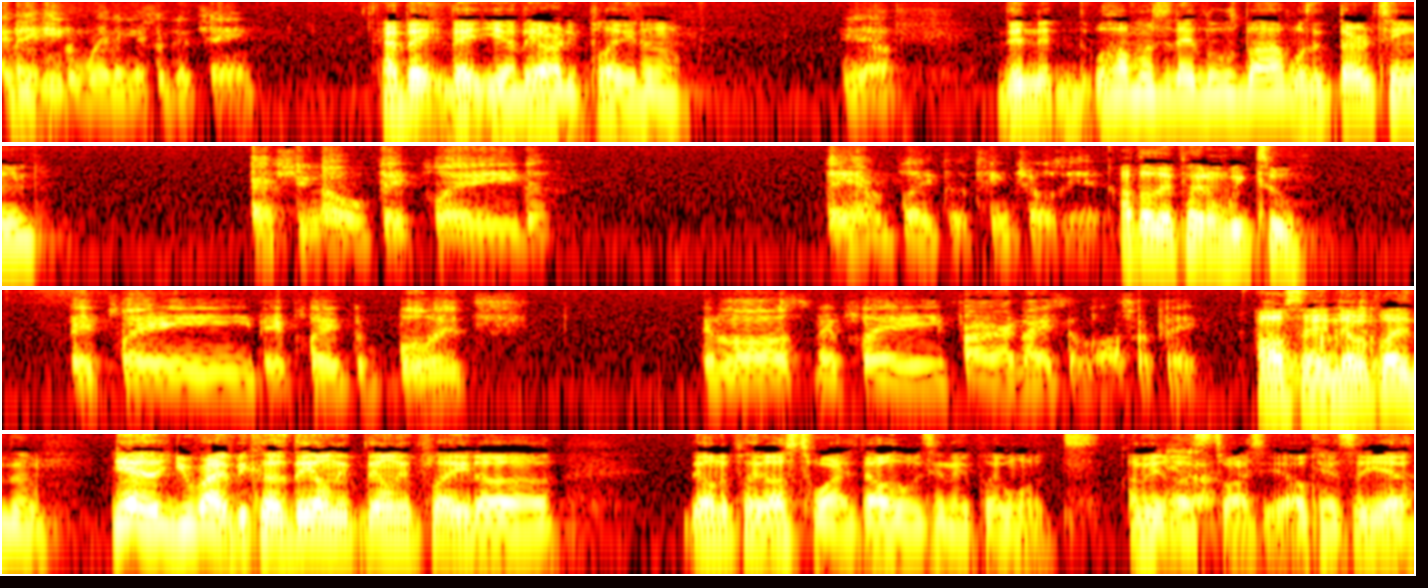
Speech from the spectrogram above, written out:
and they need a win against a good team. Have they? They yeah, they already played, huh? Yeah. Didn't it? How much did they lose by? Was it thirteen? Actually, no. They played. They haven't played the team chosen yet. I thought they played in week two. They played. They played the Bullets and lost. They played Fire and Ice and lost. I think. Oh, so they never played them. Yeah, you're right because they only they only played uh they only played us twice. That was the only team they played once. I mean yeah. us twice. Yeah. Okay. So yeah.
